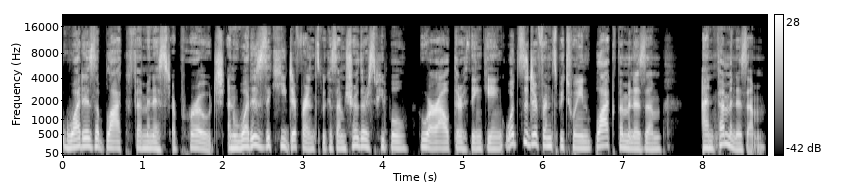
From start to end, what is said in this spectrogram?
what is a Black feminist approach and what is the key difference? Because I'm sure there's people who are out there thinking, what's the difference between Black feminism and feminism?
